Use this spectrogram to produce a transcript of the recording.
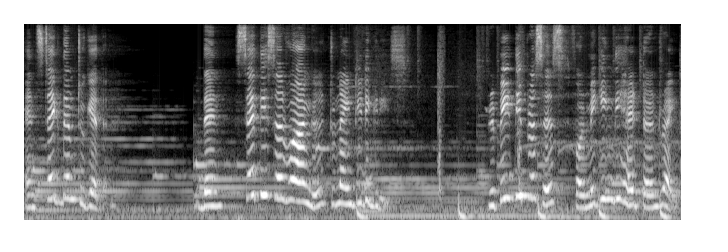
and stack them together. Then set the servo angle to 90 degrees. Repeat the process for making the head turn right.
